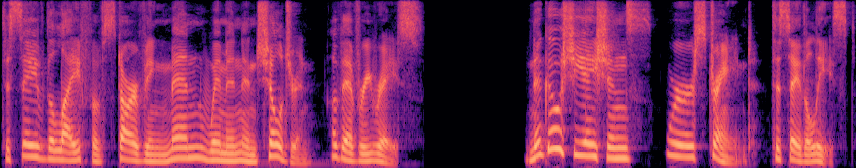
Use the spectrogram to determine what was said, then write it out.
to save the life of starving men, women, and children of every race. Negotiations were strained, to say the least,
